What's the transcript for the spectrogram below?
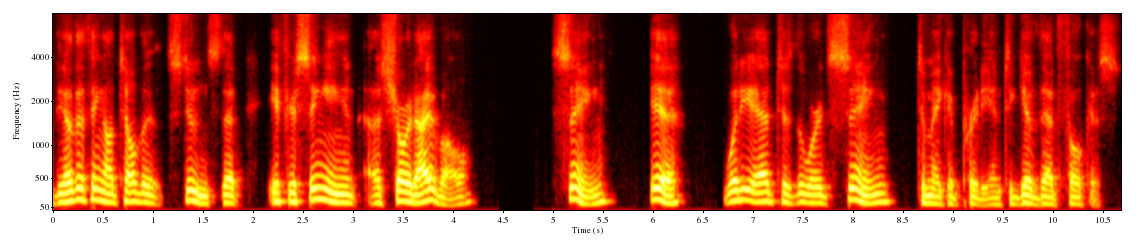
the other thing I'll tell the students that if you're singing a short I vowel, sing, eh, what do you add to the word sing to make it pretty and to give that focus?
